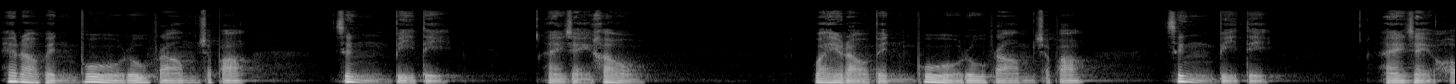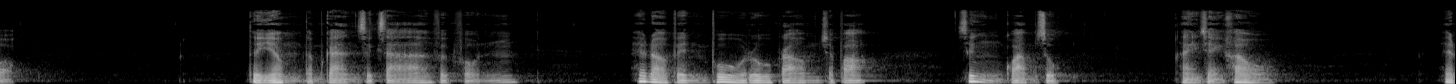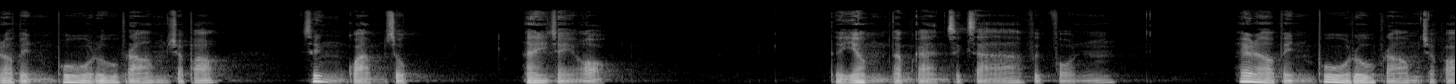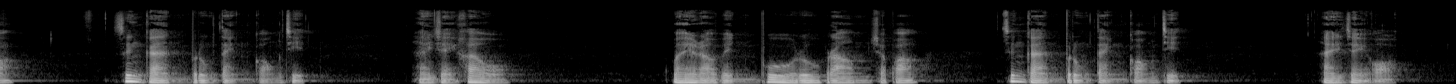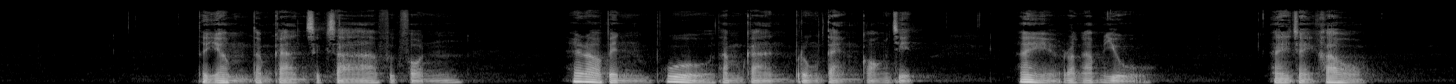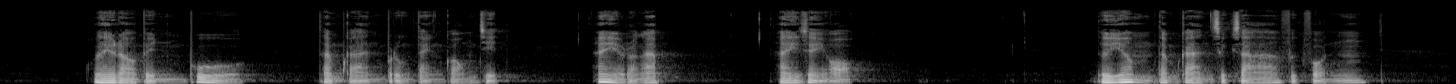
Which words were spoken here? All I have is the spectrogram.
ให้เราเป็นผู้รู้พร้อมเฉพาะ ซึ่งปีติ หายใจเข้าไว้เราเป็นผู้รู้พร้อมเฉพาะ ซึ่งปีติ หายใจออก เธอย่อมทำการศึกษาฝึกฝน ให้เราเป็นผู้รู้พร้อมเฉพาะ ซึ่งความสุข หายใจเข้า ให้เราเป็นผู้รู้พร้อมเฉพาะ ซึ่งความสุข หายใจออกเธอย่อมทำการศึกษาฝึกฝน ให้เราเป็นผู้รู้พร้อมเฉพาะ ซึ่งการปรุงแต่งของจิต หายใจเข้าไว้ให้เราเป็นผู้รู้พร้อมเฉพาะ ซึ่งการปรุงแต่งของจิต หายใจออกเธอย่อมทำการศึกษาฝึกฝน ให้เราเป็นผู้ทำการปรุงแต่งของจิต ให้ระงับอยู่ หายใจเข้า ให้เราเป็นผู้ทำการปรุงแต่งของจิต ให้ระงับ หายใจออก เธอย่อมทำการศึกษาฝึกฝน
